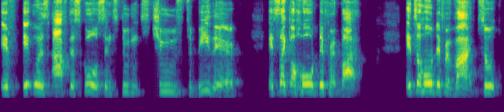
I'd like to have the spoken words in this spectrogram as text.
if it was after school, since students choose to be there, it's like a whole different vibe. It's a whole different vibe. So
